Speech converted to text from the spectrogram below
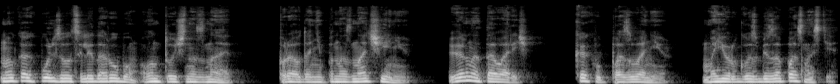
«Но как пользоваться ледорубом, он точно знает. Правда, не по назначению. Верно, товарищ? Как вы по званию? Майор госбезопасности?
